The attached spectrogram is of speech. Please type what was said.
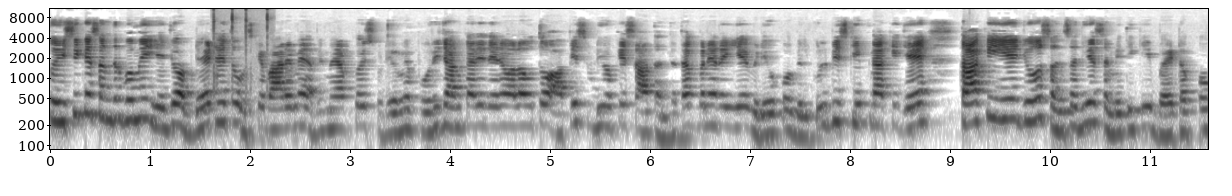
तो इसी के संदर्भ में ये जो अपडेट है तो उसके बारे में अभी मैं आपको इस वीडियो में पूरी जानकारी देने वाला हूँ। तो आप इस वीडियो के साथ अंत तक बने रहिए वीडियो को बिल्कुल भी स्किप ना कीजिए, ताकि ये जो संसदीय समिति की बैठक को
